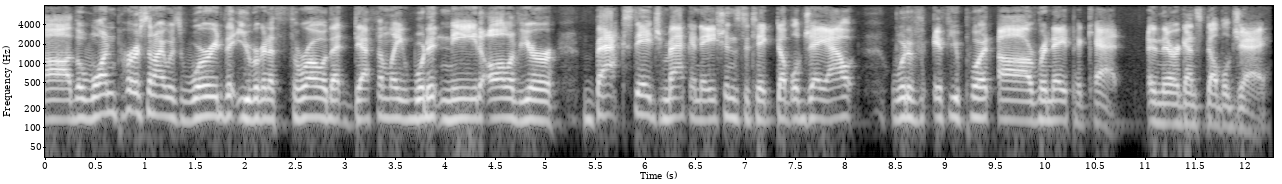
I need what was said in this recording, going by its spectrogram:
Uh, the one person I was worried that you were going to throw that definitely wouldn't need all of your backstage machinations to take Double J out would have if you put uh, Renee Paquette in there against Double J.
